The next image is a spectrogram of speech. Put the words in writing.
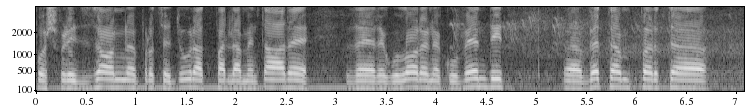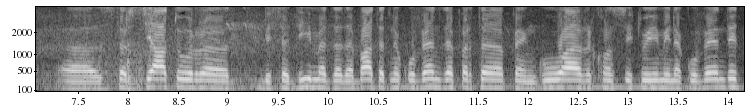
po shfrytëzon procedurat parlamentare dhe rregulloren e Kuvendit vetëm për të stërzgjatur bisedimet dhe debatet në Kuvend dhe për të penguar konstituimin e Kuvendit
